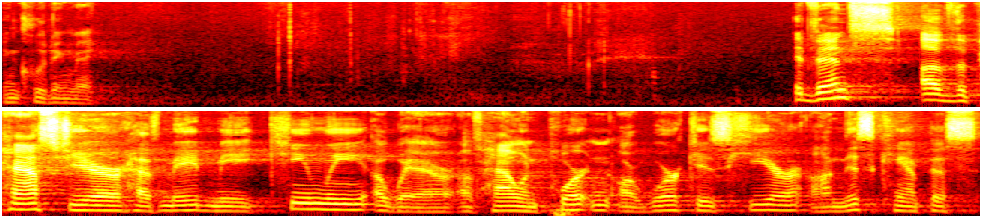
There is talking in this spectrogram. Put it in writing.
including me. Events of the past year have made me keenly aware of how important our work is here on this campus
